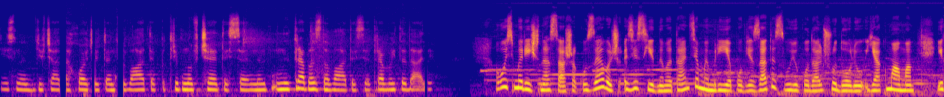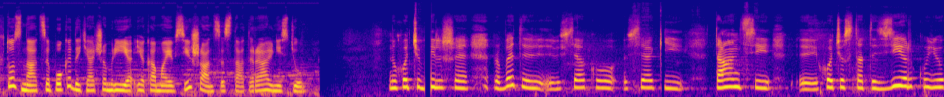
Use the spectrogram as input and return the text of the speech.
Дійсно, дівчата хочуть танцювати, потрібно вчитися, не, не треба здаватися, треба йти далі. Восьмирічна Саша Кузевич зі східними танцями мріє пов'язати свою подальшу долю як мама. І хто зна, це поки дитяча мрія, яка має всі шанси стати реальністю. Ну, хочу більше робити всяку, всякі танці, е, хочу стати зіркою.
